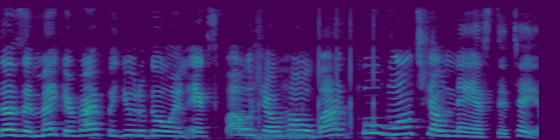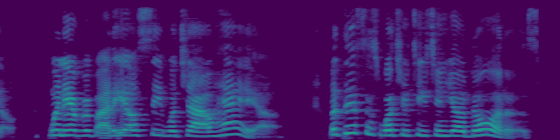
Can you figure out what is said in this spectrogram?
Does it make it right for you to go and expose your whole body? Who wants your nasty tail when everybody else see what y'all have? But this is what you're teaching your daughters.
